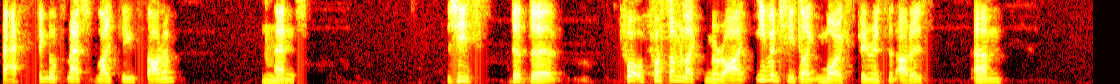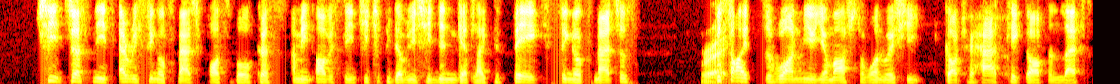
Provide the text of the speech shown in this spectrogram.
best singles matches likely in Stardom, Mm. and she's the the for for someone like Mirai, even she's like more experienced than others. Um, she just needs every singles match possible because I mean, obviously in TJPW she didn't get like the big singles matches. Right. Besides the one Miyu Yamashita one where she got her hat kicked off and left.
